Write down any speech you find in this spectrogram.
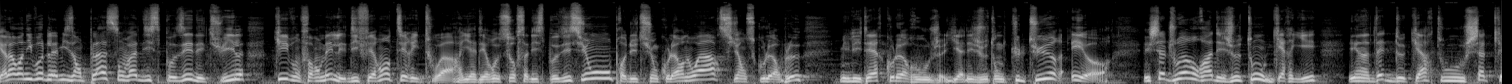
Alors au niveau de la mise en place, on va disposer des tuiles qui vont former les différents territoires. Il y a des ressources à disposition, production couleur noire, science couleur bleue, militaire couleur rouge. Il y a des jetons de culture et or. Et chaque joueur aura des jetons guerriers et un deck de cartes où chaque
